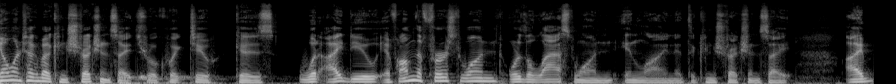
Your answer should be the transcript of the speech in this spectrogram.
I want to talk about construction sites real quick too, because what I do, if I'm the first one or the last one in line at the construction site, I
